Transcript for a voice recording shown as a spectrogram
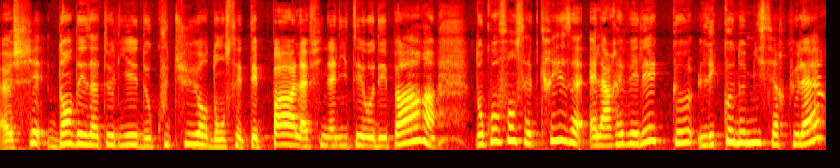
euh, dans des ateliers de couture dont c'est n'était pas la finalité au départ. Donc au fond, cette crise, elle a révélé que l'économie circulaire,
